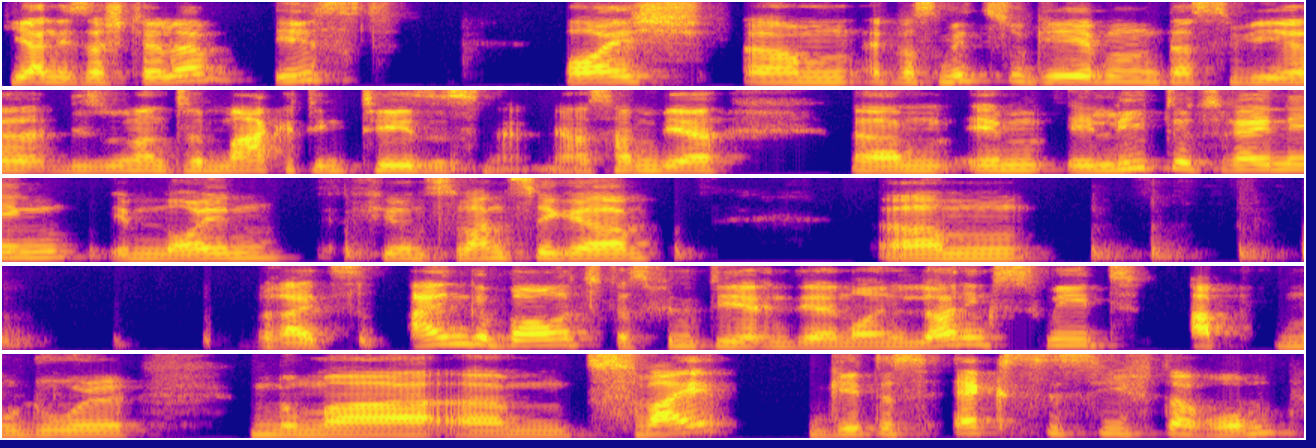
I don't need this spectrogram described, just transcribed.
hier an dieser Stelle, ist, euch ähm, etwas mitzugeben, dass wir die sogenannte Marketing-Thesis nennen. Ja, das haben wir ähm, im Elite-Training, im neuen 24er, ähm, bereits eingebaut. Das findet ihr in der neuen Learning Suite. Ab Modul Nummer 2 ähm, geht es exzessiv darum,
